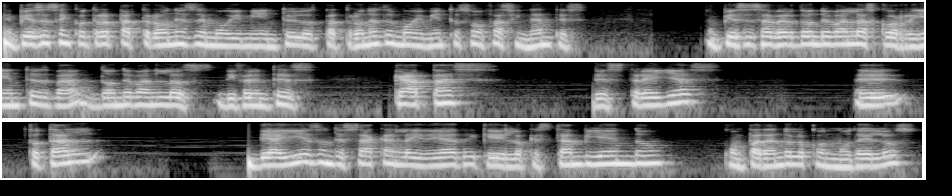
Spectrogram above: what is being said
empiezas a encontrar patrones de movimiento y los patrones de movimiento son fascinantes. Empiezas a ver dónde van las corrientes, va, dónde van las diferentes capas de estrellas. Eh, total, de ahí es donde sacan la idea de que lo que están viendo, comparándolo con modelos,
